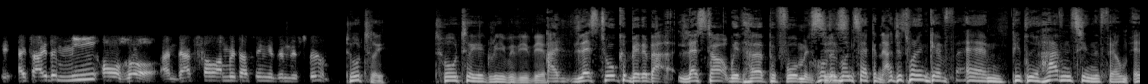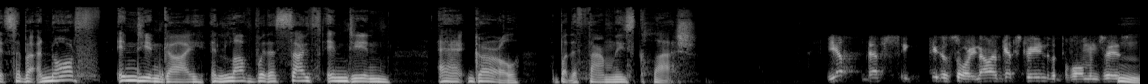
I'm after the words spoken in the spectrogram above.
it's either me or her, and that's how Amrita Singh is in this film. Totally. Totally agree with you there. And let's talk a bit about. Let's start with her performances. Hold on one second. I just want to give um, people who haven't seen the film. It's about a North Indian guy in love with a South Indian uh, girl, but the families clash. Yep, that's the story. Now I'll get straight into the performances. Hmm.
